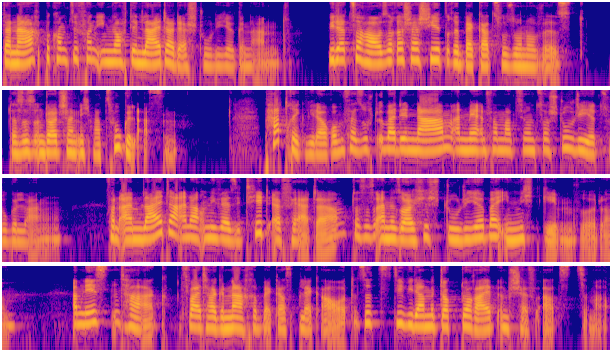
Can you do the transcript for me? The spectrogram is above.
Danach bekommt sie von ihm noch den Leiter der Studie genannt. Wieder zu Hause recherchiert Rebecca zu Sonovist. Das ist in Deutschland nicht mal zugelassen. Patrick wiederum versucht über den Namen an mehr Informationen zur Studie zu gelangen. Von einem Leiter einer Universität erfährt er, dass es eine solche Studie bei ihnen nicht geben würde. Am nächsten Tag, zwei Tage nach Rebeccas Blackout, sitzt sie wieder mit Dr. Reib im Chefarztzimmer.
